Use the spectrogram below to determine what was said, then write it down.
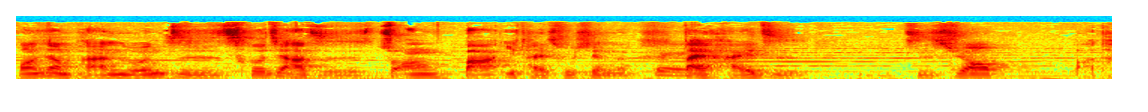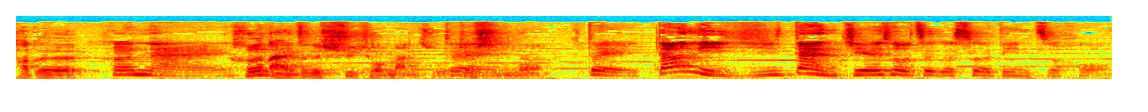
方向盘、轮子、车架子装，八一台出现了。带孩子只需要。把他的喝奶喝奶这个需求满足就行了。对，当你一旦接受这个设定之后，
